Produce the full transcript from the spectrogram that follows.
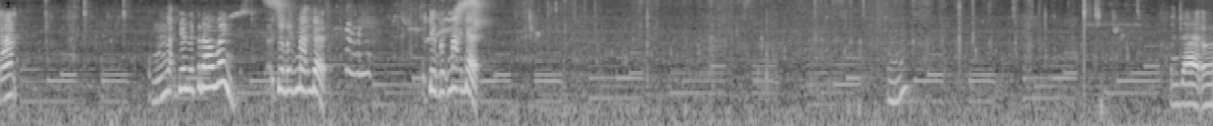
ញ៉ាំដាក់ចេញទៅក្រោមវិញដាក់ជើងដូចម៉ាក់ដែរជើងដូចម៉ាក់ដែរ អឺមិនដែរអឺ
